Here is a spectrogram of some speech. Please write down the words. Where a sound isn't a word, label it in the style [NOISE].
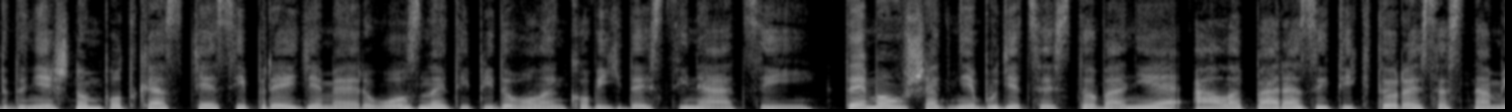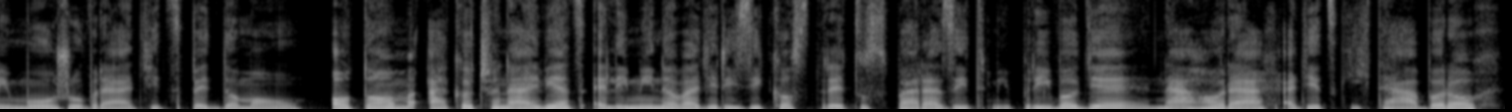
V dnešnom podcaste si prejdeme rôzne typy dovolenkových destinácií. Témou však nebude cestovanie, ale parazity, ktoré sa s nami môžu vrátiť späť domov. O tom, ako čo najviac eliminovať riziko stretu s parazitmi pri vode, na horách a detských táboroch,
